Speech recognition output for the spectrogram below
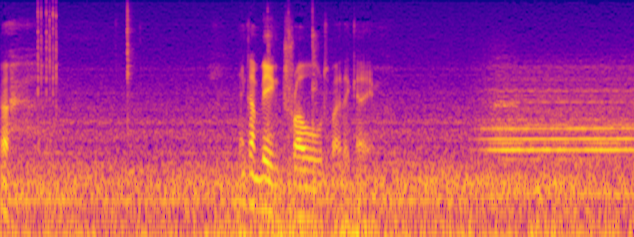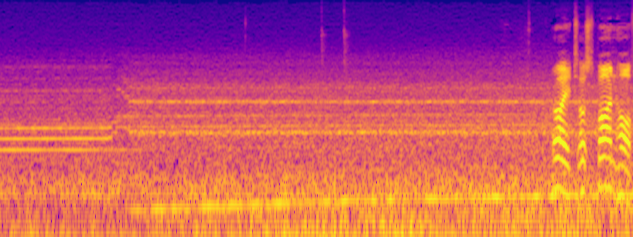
Ugh. I think I'm being trolled by the game. Right, Ostbahnhof.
